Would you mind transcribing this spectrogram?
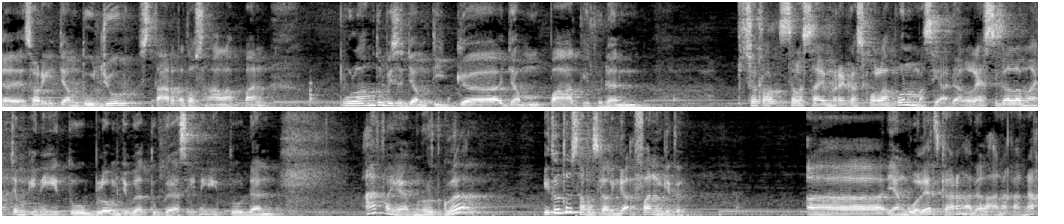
uh, sorry jam 7 start atau setengah 8 pulang tuh bisa jam 3 jam 4 gitu. Dan selesai mereka sekolah pun masih ada les segala macem ini itu belum juga tugas ini itu. Dan apa ya menurut gue itu tuh sama sekali nggak fun gitu. Uh, yang gue lihat sekarang adalah anak-anak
